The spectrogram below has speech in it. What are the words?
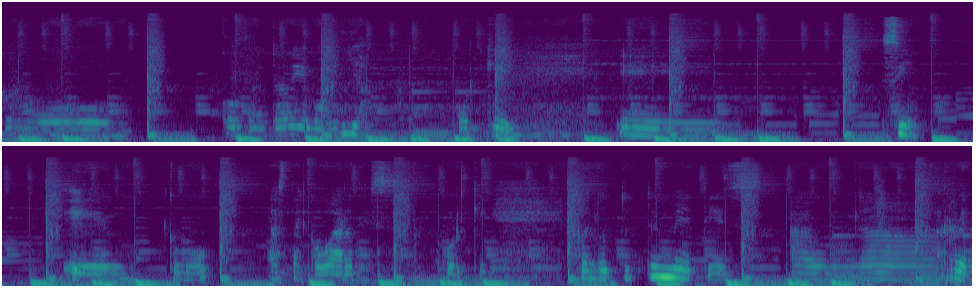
como falta de valía, porque eh, sí, eh, como hasta cobardes, porque cuando tú te metes a una red,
